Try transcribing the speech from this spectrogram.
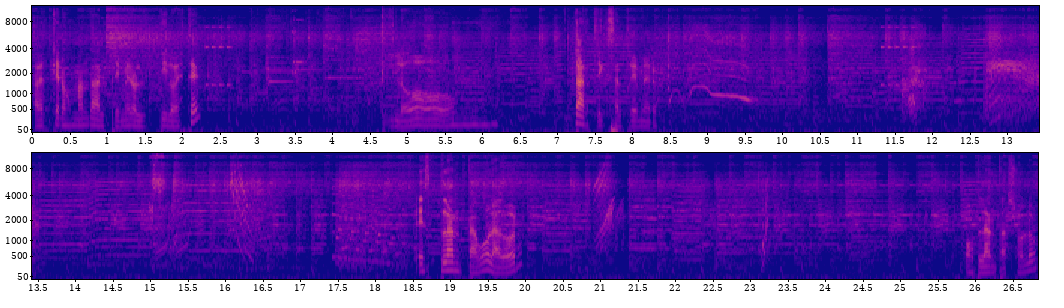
A ver qué nos manda el primero el tilo este. Tilo... Tartix al primero. Es planta volador. Planta solo.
